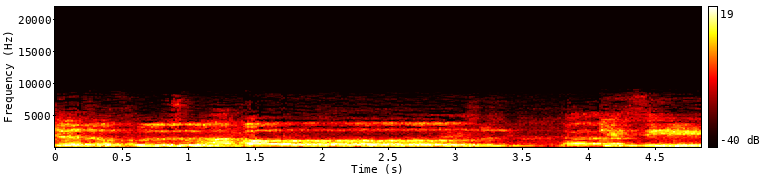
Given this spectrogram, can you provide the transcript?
شرف اور کسی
